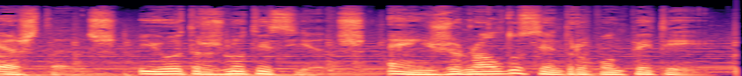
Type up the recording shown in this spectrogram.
Estas e outras notícias em jornaldocentro.pt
